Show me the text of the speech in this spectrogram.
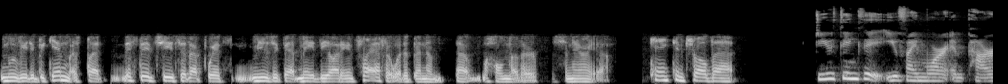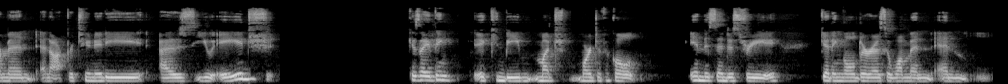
movie to begin with. But if they'd cheesed it up with music that made the audience laugh, it would have been a, a whole nother scenario. Can't control that. Do you think that you find more empowerment and opportunity as you age? Because I think it can be much more difficult in this industry getting older as a woman and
